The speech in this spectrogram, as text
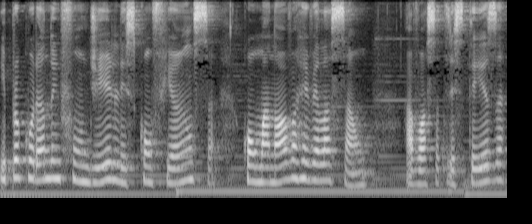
e procurando infundir-lhes confiança com uma nova revelação. A vossa tristeza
